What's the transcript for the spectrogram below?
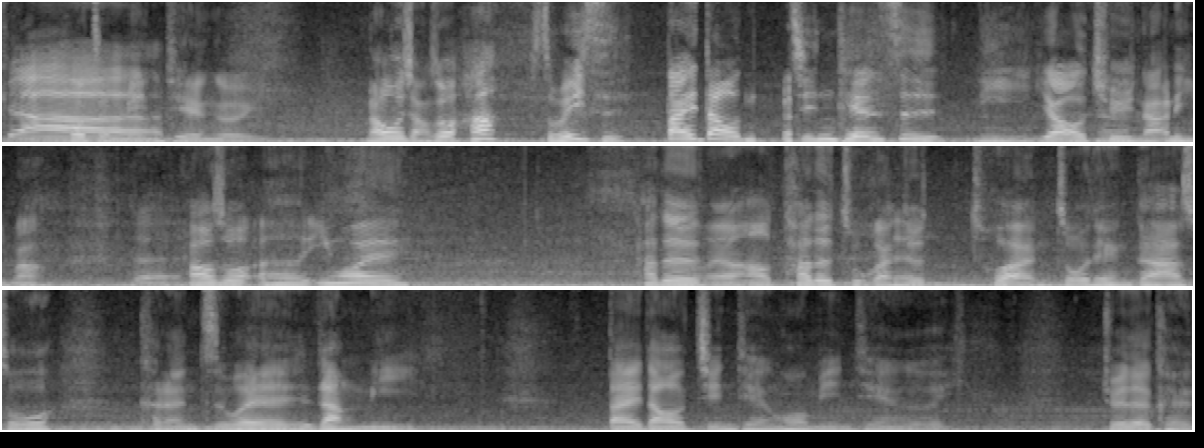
或者明天而已。”然后我想说：“哈，什么意思？待到今天是你要去哪里吗？” 对。他说：“呃，因为他的然后他的主管就突然昨天跟他说，可能只会让你。”待到今天或明天而已，觉得可能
